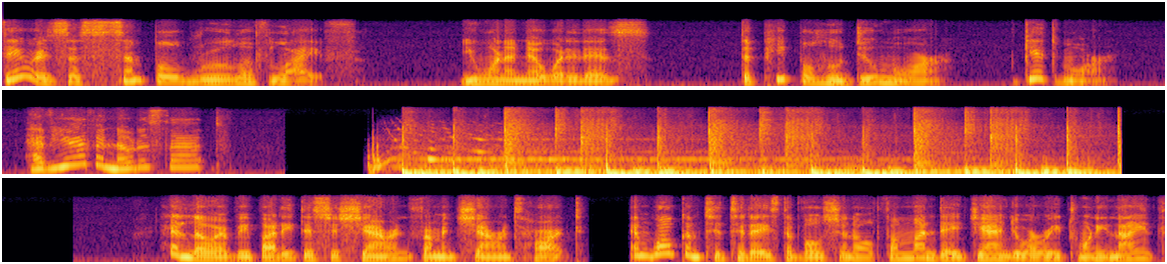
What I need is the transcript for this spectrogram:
There is a simple rule of life. You want to know what it is? The people who do more get more. Have you ever noticed that? Hello, everybody. This is Sharon from Sharon's Heart, and welcome to today's devotional for Monday, January 29th,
